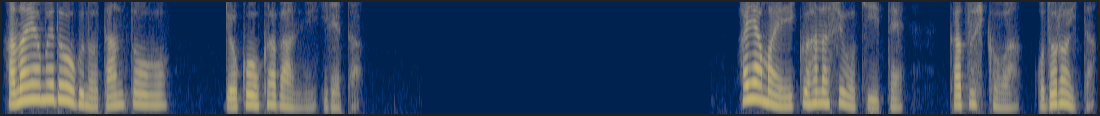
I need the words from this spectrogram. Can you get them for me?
花嫁道具の担当を旅行カバンに入れた。葉山へ行く話を聞いて、勝彦は驚いた。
